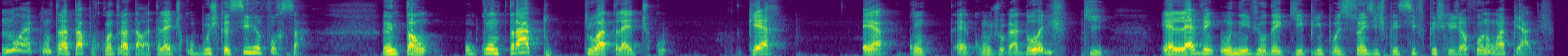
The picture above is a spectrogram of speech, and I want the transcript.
não é contratar por contratar. O Atlético busca se reforçar. Então, o contrato que o Atlético quer é com, é com jogadores que elevem o nível da equipe em posições específicas que já foram mapeadas.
